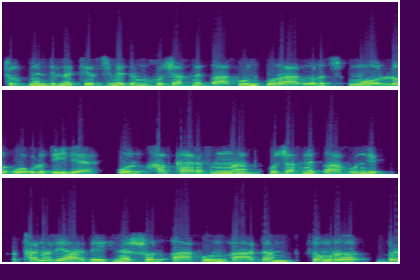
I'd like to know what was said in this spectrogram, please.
türkmen diline terjime eden Hojaahmet ahun Orazgylyç molla ogly diýilýär. Ol halk arasynda Hojaahmet ahun diýip tanalýardy, ine şol ahun adam soňra bir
